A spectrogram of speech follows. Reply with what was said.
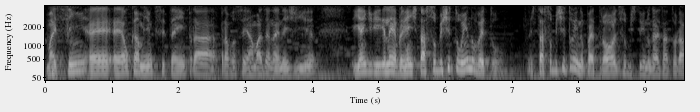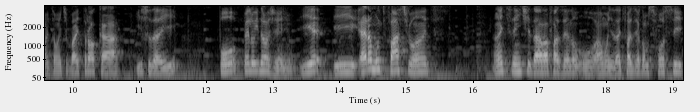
Mas sim, é, é o caminho que se tem para você armazenar energia. E, a e lembra, a gente está substituindo o vetor. A gente está substituindo o petróleo, substituindo o gás natural, então a gente vai trocar isso daí por- pelo hidrogênio. E, e era muito fácil antes. Antes a gente estava fazendo, o- a humanidade fazia como se fosse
